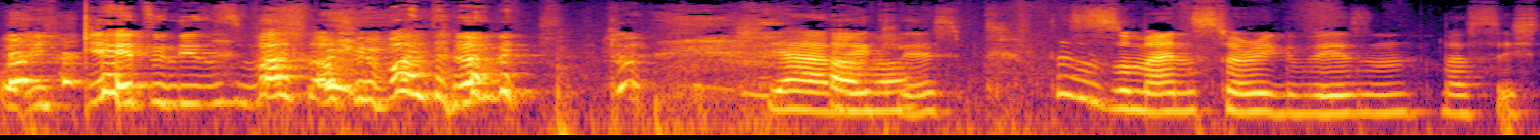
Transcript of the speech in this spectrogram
Und ich gehe jetzt in dieses Wasser und wir wollten da nicht. Ja, Hammer. wirklich. Das ist so meine Story gewesen, was ich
